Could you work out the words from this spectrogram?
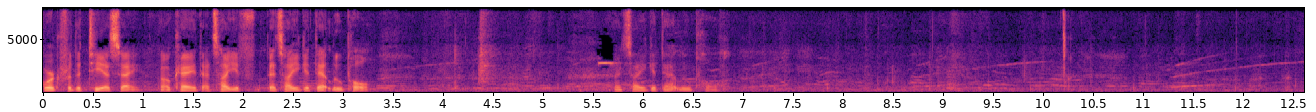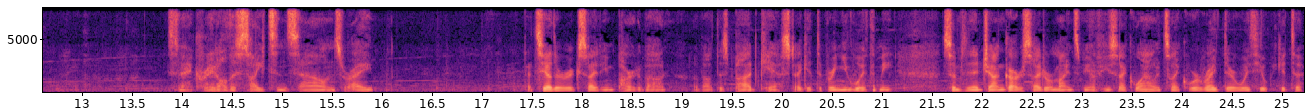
work for the TSA. Okay, that's how you that's how you get that loophole. That's how you get that loophole. Isn't that great? All the sights and sounds, right? That's the other exciting part about about this podcast. I get to bring you with me. Something that John Garside reminds me of. He's like, "Wow, it's like we're right there with you. We get to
